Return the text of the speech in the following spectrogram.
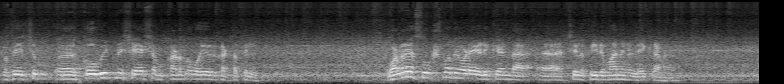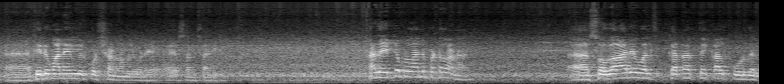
പ്രത്യേകിച്ചും കോവിഡിന് ശേഷം കടന്നുപോയ ഒരു ഘട്ടത്തിൽ വളരെ സൂക്ഷ്മതയോടെ എടുക്കേണ്ട ചില തീരുമാനങ്ങളിലേക്കാണ് തീരുമാനങ്ങളെക്കുറിച്ചാണ് നമ്മളിവിടെ സംസാരിക്കുന്നത്. അത് ഏറ്റവും പ്രധാനപ്പെട്ടതാണ്. സ്വകാര്യവൽക്കരണത്തെക്കാൾ കൂടുതൽ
